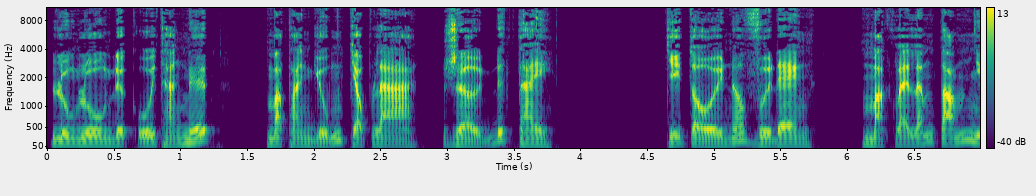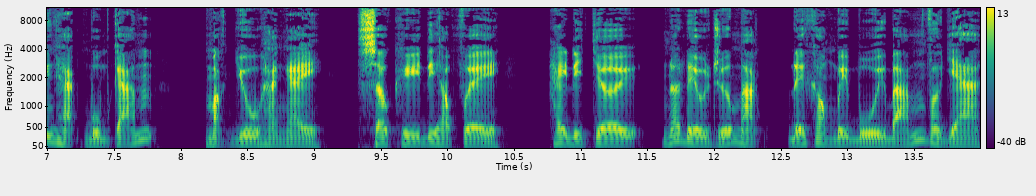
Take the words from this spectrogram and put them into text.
luôn luôn được ủi thẳng nếp mà thằng Dũng chọc là rờ đứt tay. Chỉ tội nó vừa đen, mặt lại lắm tắm những hạt mụn cám, mặc dù hàng ngày, sau khi đi học về hay đi chơi, nó đều rửa mặt để không bị bụi bám vào da.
